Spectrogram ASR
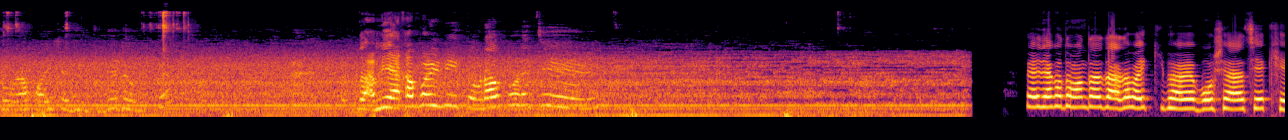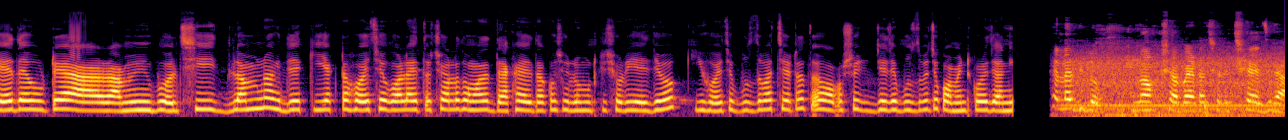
তোমরা পয়সা দিয়ে দিয়ে তো আমি একা পড়িনি তোমরাও পড়েছে এই দেখো তোমার দাদা দাদাভাই কীভাবে বসে আছে খেয়ে দিয়ে উঠে আর আমি বলছিলাম না যে কি একটা হয়েছে গলায় তো চলো তোমাদের দেখায় দেখো চুলো মুটকি সরিয়ে যেও কি হয়েছে বুঝতে পারছি এটা তো অবশ্যই যে যে বুঝতে পেরেছে কমেন্ট করে জানি ফেলে দিল। নকশা বেটা ছেলে ছেজরা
